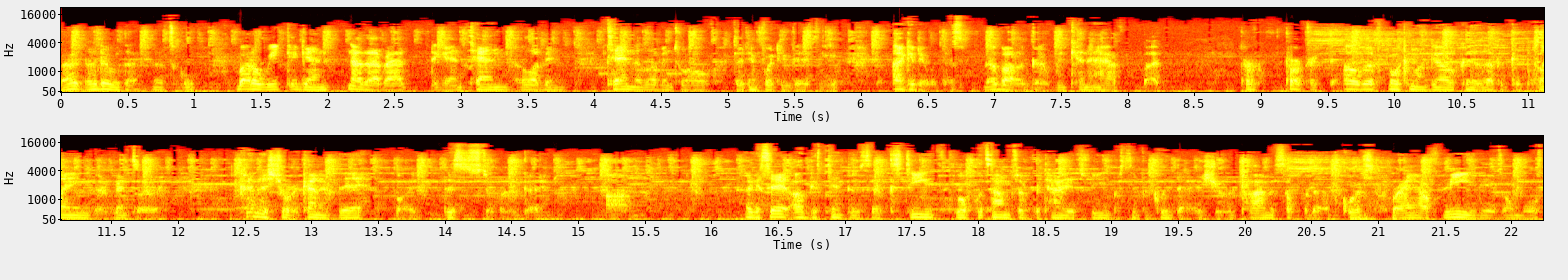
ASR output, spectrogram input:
I'll deal with that. That's cool. About a week again. Not that bad. Again, 10, 11, 10, 11, 12, 13, 14, 15. I could deal with this. About a good week and a half, but per perfect. I'll Pokemon go because I've been complaining the events are kind of short, kind of there, but this is still really good. Um, like I said, August 10th to 16th, local time, so for time is for you, specifically that is your time and stuff like that. Of course, right now for me, it is almost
